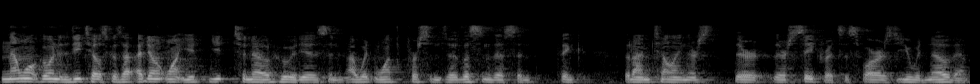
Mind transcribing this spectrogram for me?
And I won't go into the details because I, I don't want you, you, to know who it is, and I wouldn't want the person to listen to this and think that I'm telling their, their, their secrets as far as you would know them.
